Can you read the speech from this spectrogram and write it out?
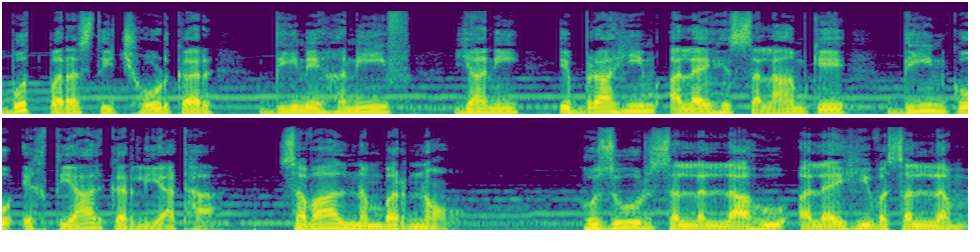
बुत परस्ती छोड़कर दीन हनीफ यानी इब्राहिम अलैहिस्सलाम के दीन को इख्तियार कर लिया था। सवाल नंबर नौ, हुजूर सल्लल्लाहु अलैहि वसल्लम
